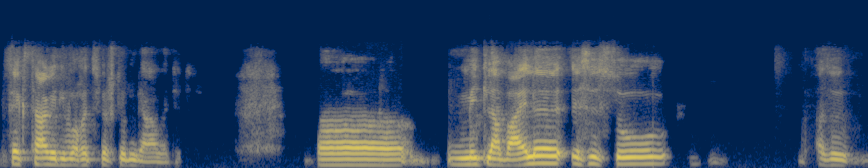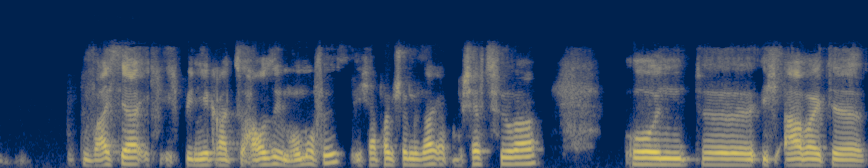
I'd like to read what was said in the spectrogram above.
sechs Tage die Woche, zwölf Stunden gearbeitet. Äh, mittlerweile ist es so, also du weißt ja, ich, ich bin hier gerade zu Hause im Homeoffice. Ich habe halt schon gesagt, ich habe einen Geschäftsführer und äh, ich arbeite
